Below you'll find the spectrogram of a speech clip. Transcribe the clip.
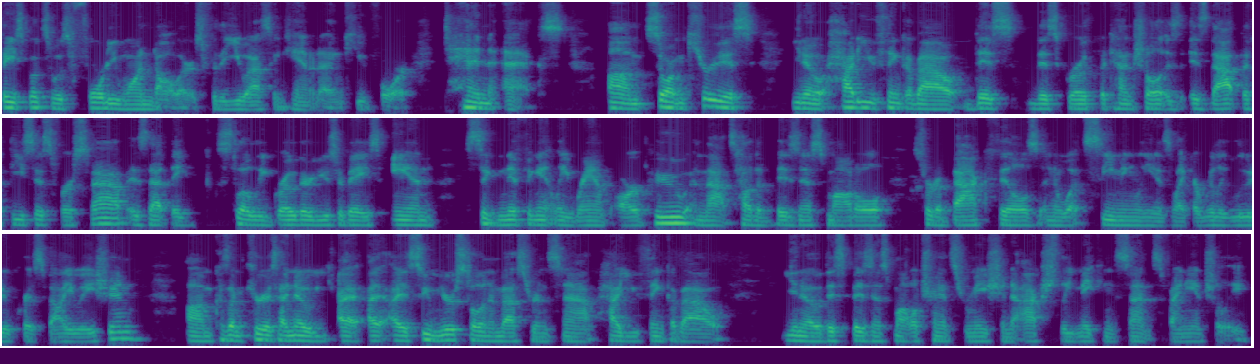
Facebook's was forty one dollars for the U.S. and Canada in Q4, ten x. Um, so I'm curious, you know, how do you think about this this growth potential? Is is that the thesis for Snap? Is that they slowly grow their user base and significantly ramp ARPU, and that's how the business model sort of backfills into what seemingly is like a really ludicrous valuation? Because um, I'm curious. I know I, I assume you're still an investor in Snap. How you think about you know this business model transformation to actually making sense financially?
